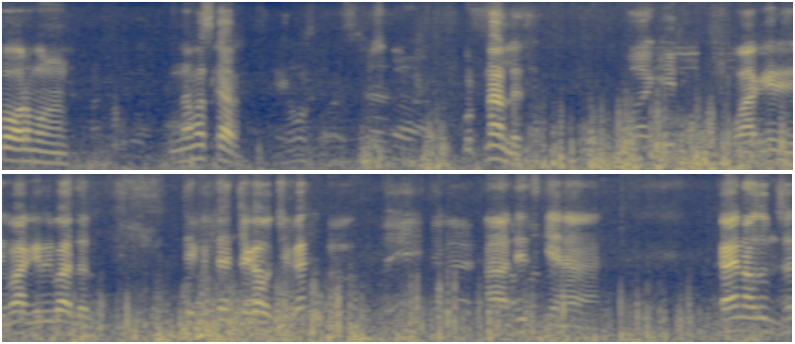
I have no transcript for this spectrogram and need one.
पवार म्हणून. नमस्कार. कुठं आलेत? वाघेरी वाघेरी बादल. ते त्यांच्या गावचे का? हा तेच की हा. काय नाव तुमचं?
